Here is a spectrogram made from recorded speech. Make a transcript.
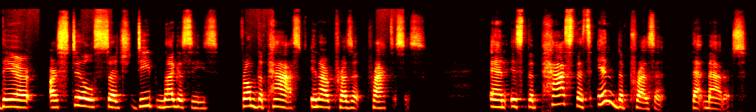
there are still such deep legacies from the past in our present practices. And it's the past that's in the present that matters.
